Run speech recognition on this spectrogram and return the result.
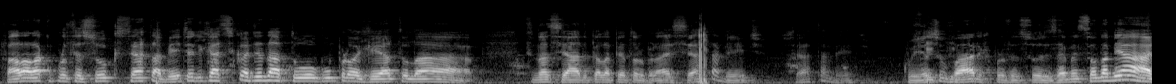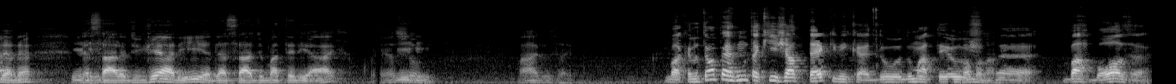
Fala lá com o professor que certamente ele já se candidatou a algum projeto lá financiado pela Petrobras, certamente, certamente. Conheço vários professores, é, mas são da minha área, né? Uhum. Dessa área de engenharia, dessa área de materiais. Conheço. Uhum. Vários aí. Bacana. Tem uma pergunta aqui já técnica do, do Matheus é, Barbosa.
